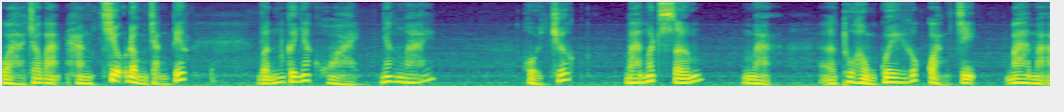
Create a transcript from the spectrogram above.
quà cho bạn hàng triệu đồng chẳng tiếc, vẫn cứ nhắc hoài, nhắc mãi. Hồi trước, ba mất sớm mà ờ, Thu Hồng quê gốc Quảng Trị, ba mạ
